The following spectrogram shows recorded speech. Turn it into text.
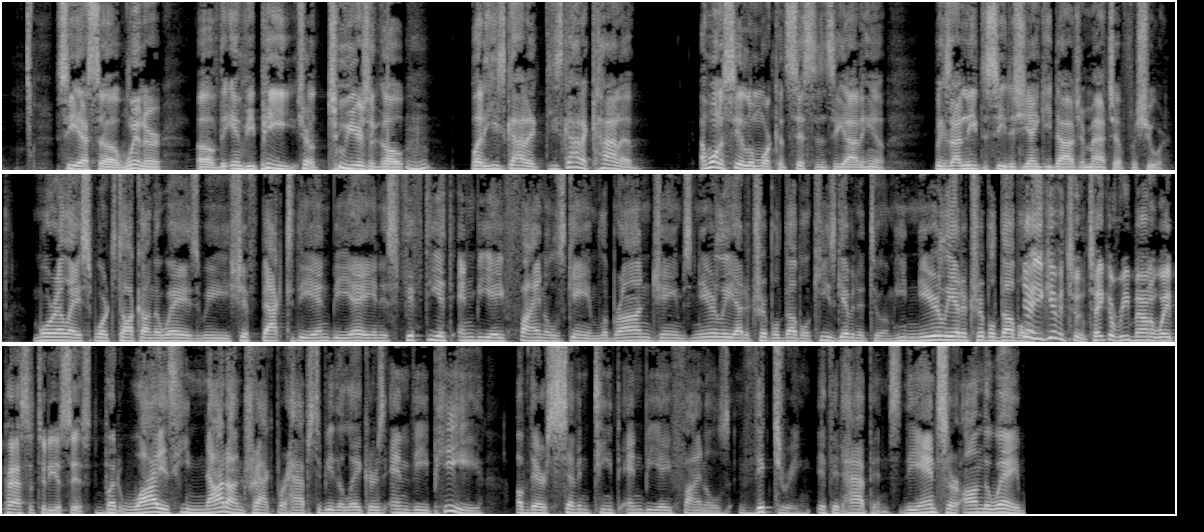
CS uh, winner of the MVP uh, two years ago, but he's got to he's got to kind of. I want to see a little more consistency out of him because I need to see this Yankee Dodger matchup for sure. More LA sports talk on the way as we shift back to the NBA in his 50th NBA Finals game. LeBron James nearly had a triple double. Key's giving it to him. He nearly had a triple double. Yeah, you give it to him. Take a rebound away, pass it to the assist. But why is he not on track, perhaps, to be the Lakers' MVP of their 17th NBA Finals victory if it happens? The answer on the way.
